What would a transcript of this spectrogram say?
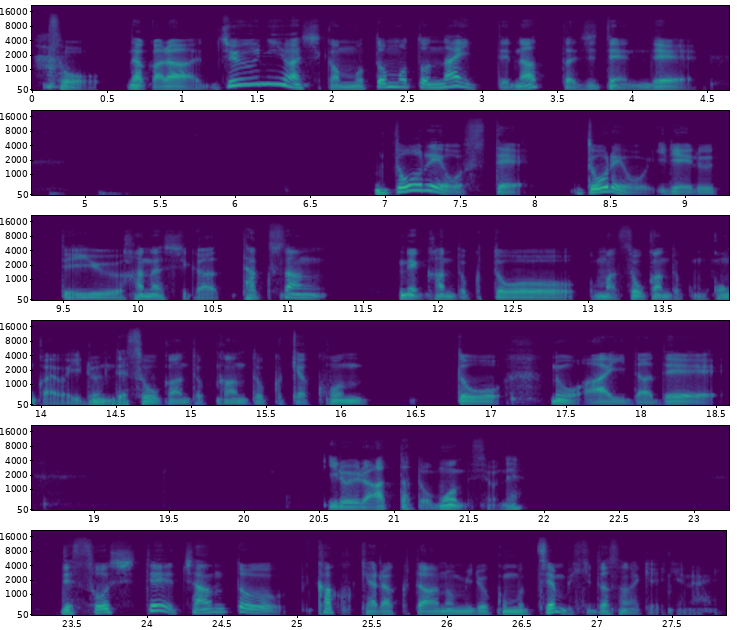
はいそう。だから、12話しかもともとないってなった時点で、どれを捨て、どれを入れるっていう話がたくさん、ね、監督と、まあ、総監督も今回はいるんで、総監督、監督、脚本との間で、いろいろあったと思うんですよね。で、そして、ちゃんと各キャラクターの魅力も全部引き出さなきゃいけない。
